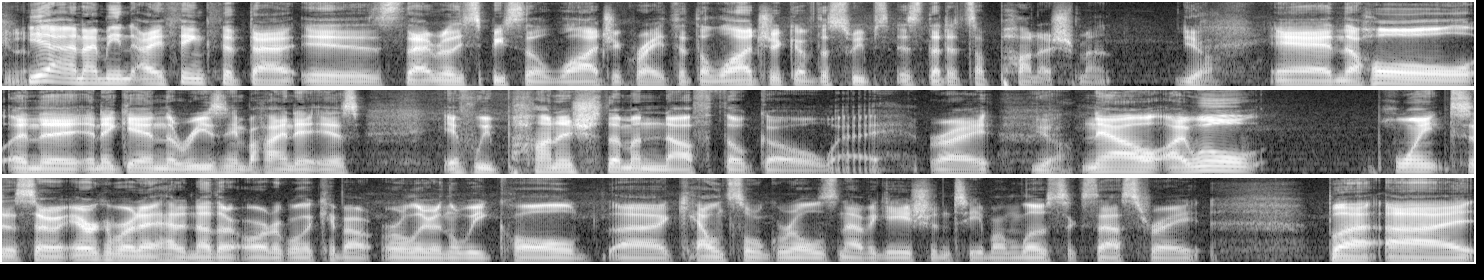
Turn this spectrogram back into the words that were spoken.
know? Yeah, and I mean, I think that that is that really speaks to the logic, right? That the logic of the sweeps is that it's a punishment. Yeah, And the whole and the and again the reasoning behind it is if we punish them enough, they'll go away, right? Yeah. Now I will point to so Erica Barnett had another article that came out earlier in the week called uh, "Council Grill's Navigation Team on Low Success Rate," but uh,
